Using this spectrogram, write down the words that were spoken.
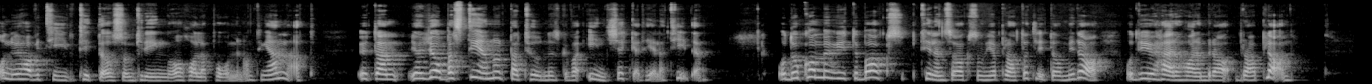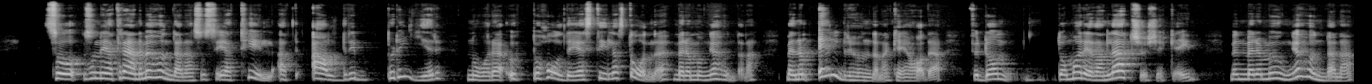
och nu har vi tid att titta oss omkring och hålla på med någonting annat. Utan jag jobbar stenhårt på att hunden ska vara incheckad hela tiden. Och då kommer vi tillbaks till en sak som vi har pratat lite om idag och det är ju här att ha en bra, bra plan. Så, så när jag tränar med hundarna så ser jag till att det aldrig blir några uppehåll där jag är stillastående med de unga hundarna. Men de äldre hundarna kan jag ha det. För de, de har redan lärt sig att checka in. Men med de unga hundarna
